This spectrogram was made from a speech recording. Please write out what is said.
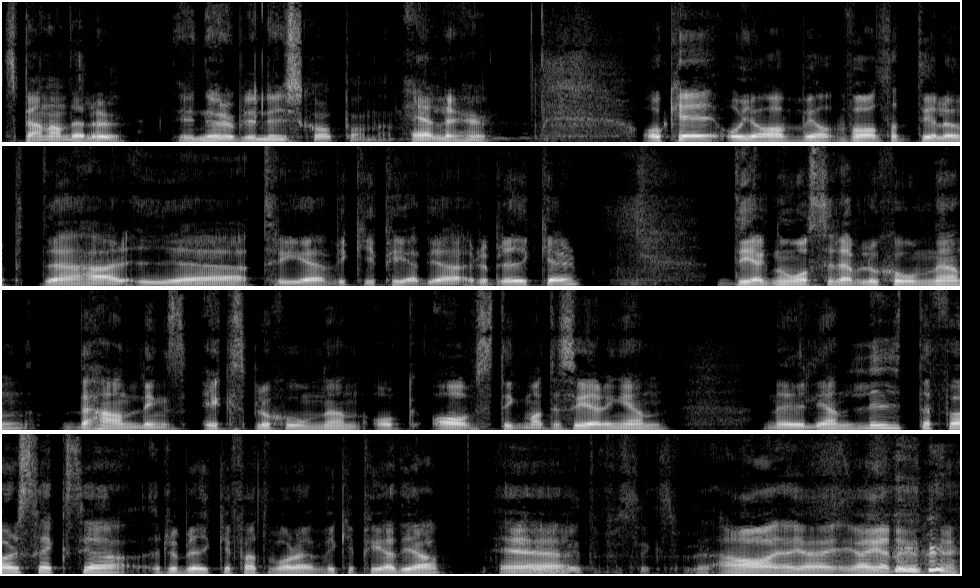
Spännande, eller hur? Det är nu det blir nyskapande. Eller hur? Okej, och jag har valt att dela upp det här i eh, tre Wikipedia-rubriker. Diagnosrevolutionen, behandlingsexplosionen och avstigmatiseringen. Möjligen lite för sexiga rubriker för att vara Wikipedia. Det är lite för sex för det. Ja, jag, jag är det.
